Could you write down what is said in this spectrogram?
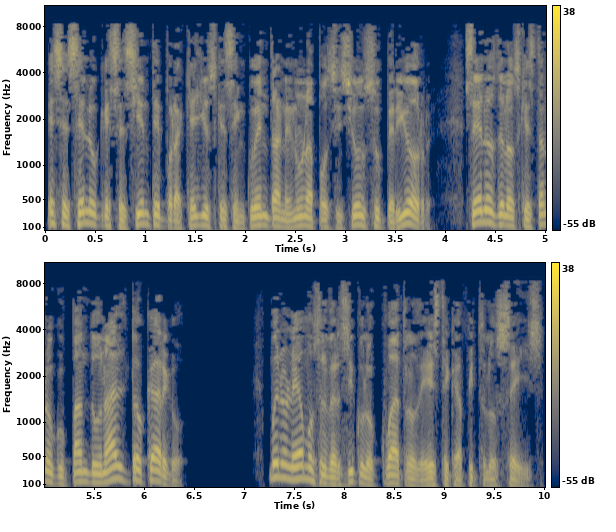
Ese celo que se siente por aquellos que se encuentran en una posición superior, celos de los que están ocupando un alto cargo. Bueno, leamos el versículo cuatro de este capítulo seis.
